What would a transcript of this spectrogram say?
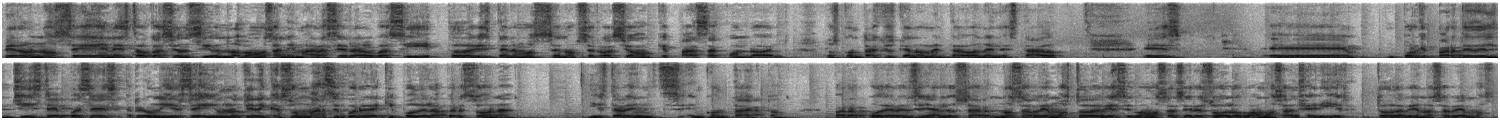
Pero no sé, en esta ocasión si nos vamos a animar a hacer algo así. Todavía tenemos en observación qué pasa con los contagios que han aumentado en el estado. Es eh, porque parte del chiste pues es reunirse y uno tiene que asomarse por el equipo de la persona y estar en, contacto para poder enseñarle a usar. No sabemos todavía si vamos a hacer eso o lo vamos a diferir, todavía no sabemos,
